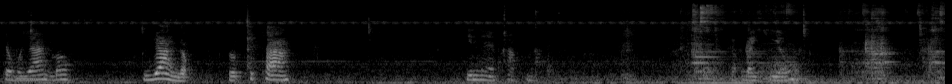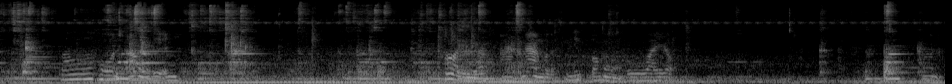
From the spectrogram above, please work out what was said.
เจะบ่ย่านบ่ย่างดอกรถทุกทางกินในผักนะผักใบเขียวน่ะป้าโหนเอาเลยอันนี้อ่อนนะอาบน้ำแล้วก็สลิปปลาหอมเอาไว้หรอกนั่นน่ะ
